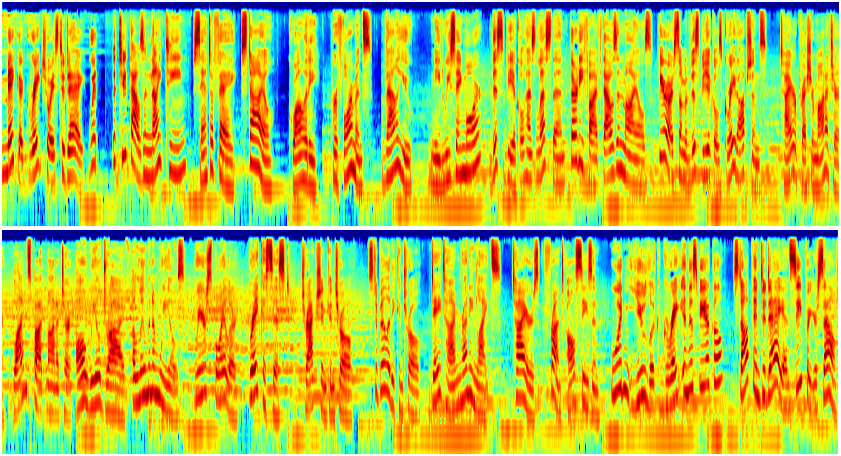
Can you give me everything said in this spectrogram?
Make a great choice today with the 2019 Santa Fe. Style, quality, performance, value. Need we say more? This vehicle has less than 35,000 miles. Here are some of this vehicle's great options. Tire pressure monitor, blind spot monitor, all-wheel drive, aluminum wheels, rear spoiler, brake assist, traction control, stability control, daytime running lights, tires, front all season. Wouldn't you look great in this vehicle? Stop in today and see for yourself.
